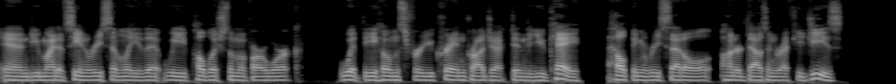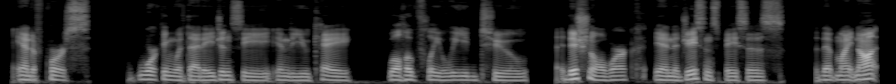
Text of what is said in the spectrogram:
And you might have seen recently that we published some of our work with the Homes for Ukraine project in the UK, helping resettle 100,000 refugees. And of course, working with that agency in the UK will hopefully lead to additional work in adjacent spaces that might not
